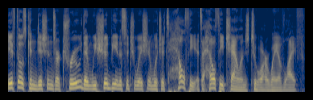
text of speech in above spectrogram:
If those conditions are true, then we should be in a situation in which it's healthy. It's a healthy challenge to our way of life.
